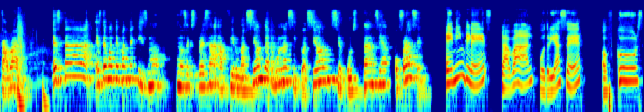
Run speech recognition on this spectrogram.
Cabal. Esta, este guatemaltequismo nos expresa afirmación de alguna situación, circunstancia o frase. En inglés, cabal podría ser of course,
